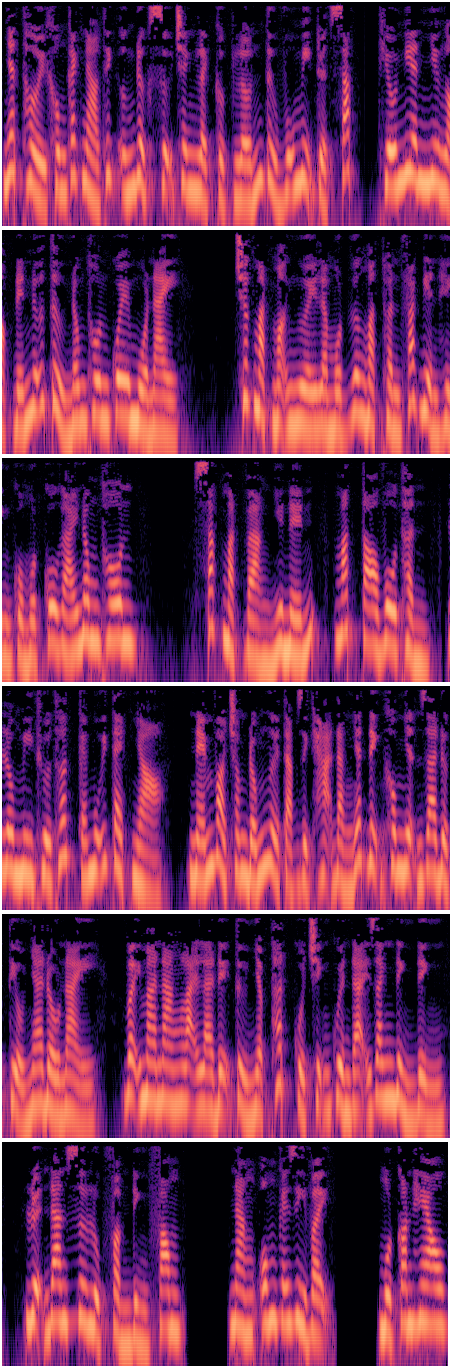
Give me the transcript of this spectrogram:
Nhất thời không cách nào thích ứng được sự tranh lệch cực lớn từ vũ mị tuyệt sắc, thiếu niên như ngọc đến nữ tử nông thôn quê mùa này. Trước mặt mọi người là một gương mặt thuần phát điển hình của một cô gái nông thôn. Sắc mặt vàng như nến, mắt to vô thần, lông mi thưa thớt cái mũi tẹt nhỏ, ném vào trong đống người tạp dịch hạ đẳng nhất định không nhận ra được tiểu nha đầu này. Vậy mà nàng lại là đệ tử nhập thất của trịnh quyền đại danh đỉnh đỉnh, luyện đan sư lục phẩm đỉnh phong. Nàng ôm cái gì vậy? Một con heo.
